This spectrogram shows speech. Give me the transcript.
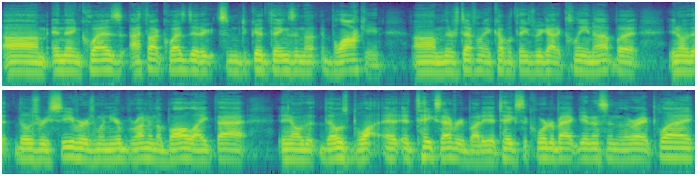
Um, and then Quez, I thought Quez did some good things in the blocking. Um, there's definitely a couple things we got to clean up, but you know th- those receivers when you're running the ball like that, you know th- those blo- it, it, takes everybody. It takes the quarterback getting us into the right play.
